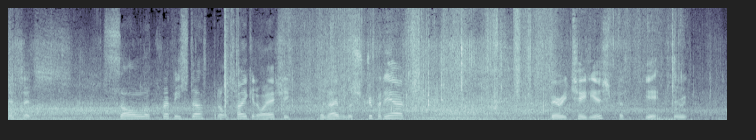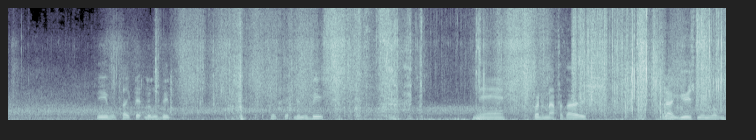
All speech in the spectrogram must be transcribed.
That's that solar crappy stuff, but I'll take it. I actually was able to strip it out. Very tedious, but yeah, very. Yeah, we'll take that little bit. Take that little bit. Nah, got enough of those. I don't use many of them.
